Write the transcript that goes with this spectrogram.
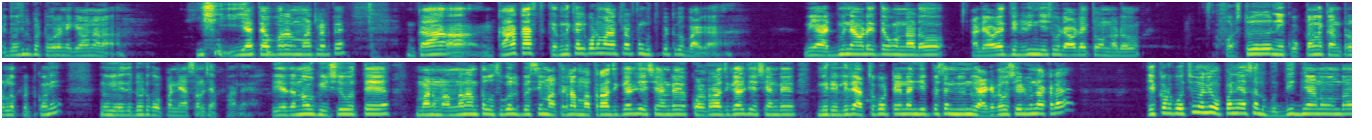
ఈ దోశలు పెట్టుకోరా నీకేమన్నా ఈ తెవ్వరని మాట్లాడితే ఇంకా ఇంకా కాస్త కిందకెళ్ళి కూడా మాట్లాడతాం గుర్తుపెట్టుకో బాగా. మీ అడ్మిన్ ఎవడైతే ఉన్నాడో ఆడు ఎవడైతే ఎడిటింగ్ చేసేవాడు ఎవడైతే ఉన్నాడో ఫస్ట్ నీ కుక్కల్ని కంట్రోల్లో పెట్టుకొని నువ్వు ఎదుటోటికి ఉపన్యాసాలు చెప్పాలి. ఏదైనా ఒక ఇష్యూ వస్తే మనం అందరంతా ఉసుగొలిపేసి మతకడ మత రాజకీయాలు చేసేయండి కుల రాజకీయాలు చేసేయండి మీరు వెళ్ళి రెచ్చగొట్టేయండి అని చెప్పేసి నువ్వు ఎగదవ చేయడం అక్కడ. ఇక్కడికి వచ్చి మళ్ళీ ఉపన్యాసాలు బుద్ధి జ్ఞానం ఉందా?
